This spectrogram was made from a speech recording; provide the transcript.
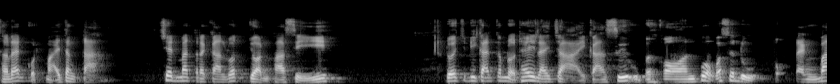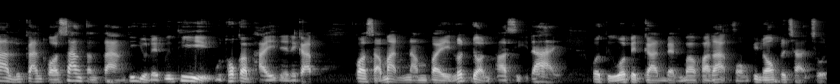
ทางด้านกฎหมายต่างๆ เช่น มาตรการลดหย่อนภาษี โดยจะมีการกำหนดให้รายจ่ายการซื้ออุปกรณ์ พวกวัสดุตกแต่งบ้านหรือการก่อสร้างต่างๆ ที่อยู่ในพื้นที่อุทกภัยเนี่ยนะครับก็สามารถนำไปลดหย่อนภาษีได้ ก็ถือว่าเป็นการแบ่งเบาภาระของพี่น้องประชาชน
